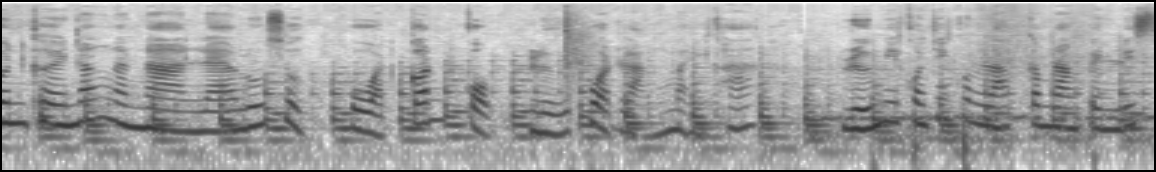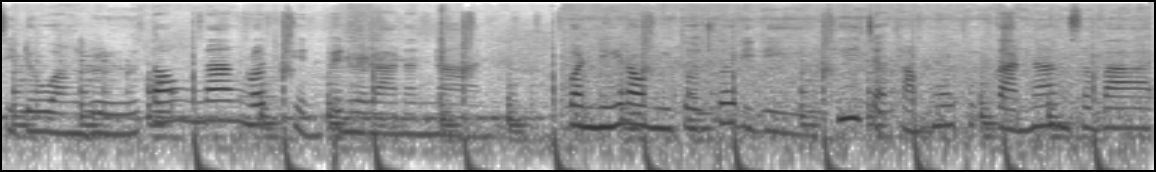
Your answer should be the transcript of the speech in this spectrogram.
คุณเคยนั่งนานๆแล้วรู้สึกปวดก้นกบหรือปวดหลังไหมคะ หรือมีคนที่คุณรักกำลังเป็นลิสีดวง หรือต้องนั่งรถเข็นเป็นเวลานานๆ วันนี้เรามีตัวช่วยดีๆ ที่จะทำให้ทุกการนั่งสบาย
